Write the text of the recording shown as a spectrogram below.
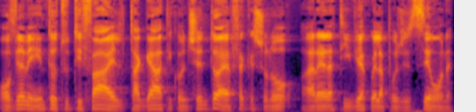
ovviamente ho tutti i file taggati con 100f che sono relativi a quella posizione.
